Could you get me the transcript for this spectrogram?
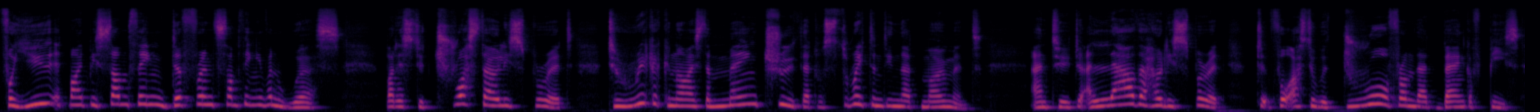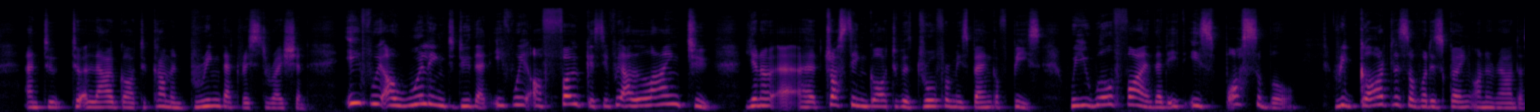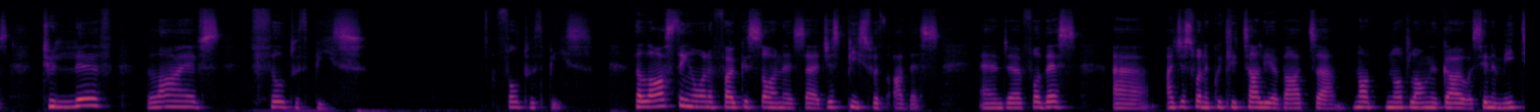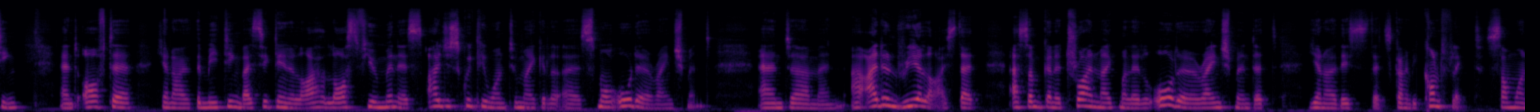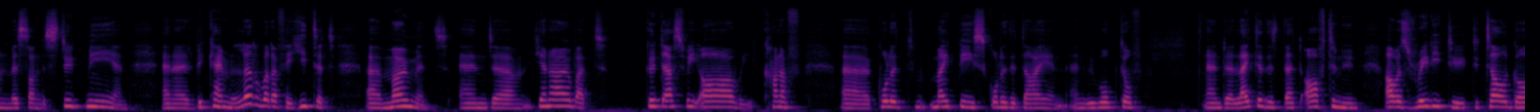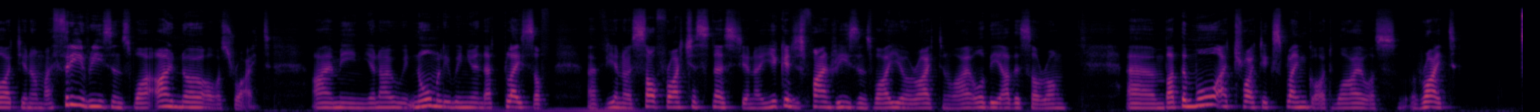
For you, it might be something different, something even worse but is to trust the Holy Spirit to recognize the main truth that was threatened in that moment and to, to allow the Holy Spirit to, for us to withdraw from that bank of peace and to, to allow God to come and bring that restoration. If we are willing to do that, if we are focused, if we are aligned to, you know, uh, uh, trusting God to withdraw from his bank of peace, we will find that it is possible, regardless of what is going on around us, to live lives filled with peace. Filled with peace. The last thing I want to focus on is uh, just peace with others. And uh, for this, uh, I just want to quickly tell you about um, not not long ago. I was in a meeting, and after you know the meeting, basically in the la- last few minutes, I just quickly want to make a, a small order arrangement, and um, and I, I didn't realize that as I'm going to try and make my little order arrangement, that you know there's that's going to be conflict. Someone misunderstood me, and and it became a little bit of a heated uh, moment, and um, you know, but good as we are, we kind of uh, call it made peace, call it a day, and, and we walked off. And uh, later this that afternoon, I was ready to to tell God, you know, my three reasons why I know I was right. I mean, you know, normally when you're in that place of of you know self righteousness, you know, you can just find reasons why you're right and why all the others are wrong. Um, but the more I tried to explain God why I was right,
